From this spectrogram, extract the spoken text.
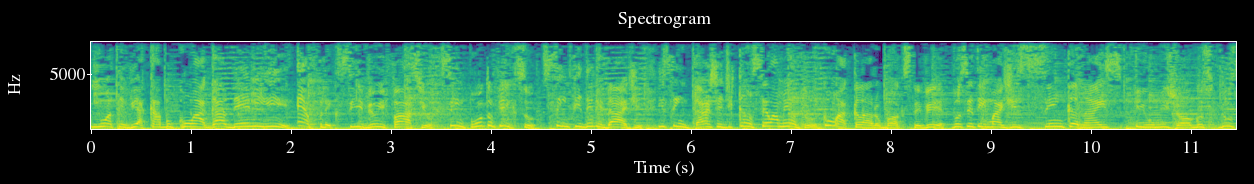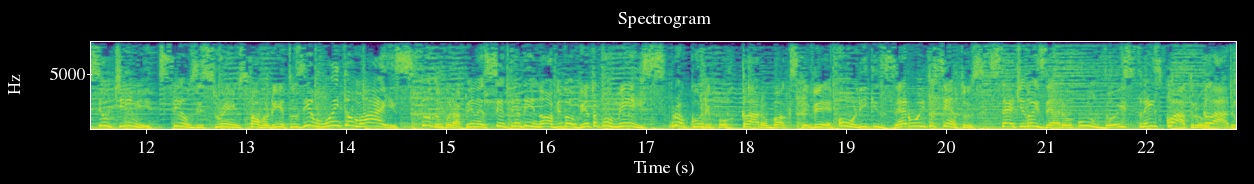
e uma TV a cabo com HDMI. É flexível e fácil, sem ponto fixo, sem fidelidade e sem taxa de cancelamento. Com a Claro Box TV, você tem mais de 100 canais, filmes, jogos do seu time, seus streams favoritos e muito mais. Tudo por apenas R$ 79,90 por mês. Procure por Claro Box TV ou ligue 0800 720 1234. Claro,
